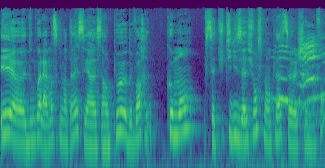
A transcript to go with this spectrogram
Et euh, donc voilà, moi ce qui m'intéresse, c'est un, peu de voir comment cette utilisation se met en place euh, chez l'enfant.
